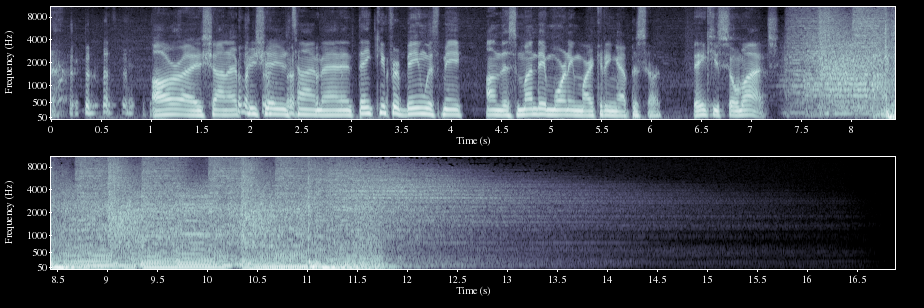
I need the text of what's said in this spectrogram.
All right, Shawn, I appreciate your time, man. And thank you for being with me on this Monday morning marketing episode. Thank you so much.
